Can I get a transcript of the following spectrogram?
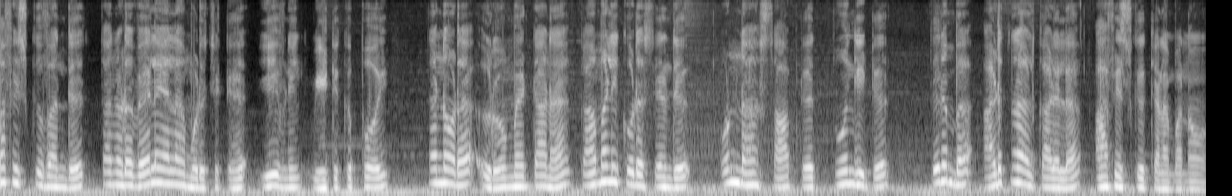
ஆஃபீஸ்க்கு வந்து தன்னோட வேலையெல்லாம் முடிச்சுட்டு ஈவினிங் வீட்டுக்கு போய் தன்னோட ரூம்மேட்டான கமலி கூட சேர்ந்து ஒன்றா சாப்பிட்டு தூங்கிட்டு திரும்ப அடுத்த நாள் காலையில் ஆஃபீஸ்க்கு கிளம்பணும்.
